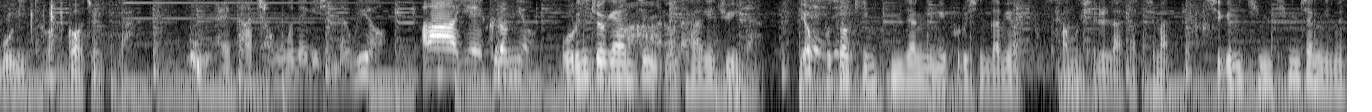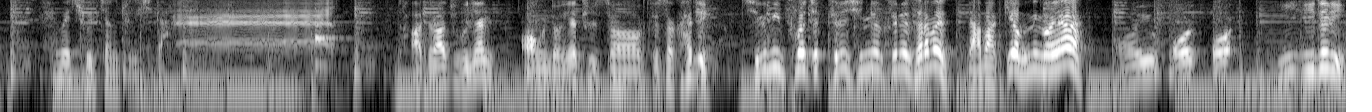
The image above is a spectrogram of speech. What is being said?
모니터가 꺼져 있다 회사 정문에 계신다고요? 아, 예, 그럼요. 오른쪽에 앉은 바로 이상의 주인 나가겠습니다. 옆부서 네, 김 팀장님이 부르신다며 사무실을 나섰지만 지금 김 팀장님은 해외 출장 중이시다 다들 아주 그냥 엉덩이가 들썩들썩하지. 지금 이 프로젝트를 신경 쓰는 사람은 나밖에 없는 거야. 어이, 어, 어, 이 이대리,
